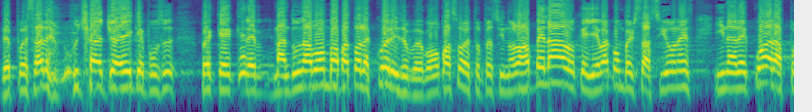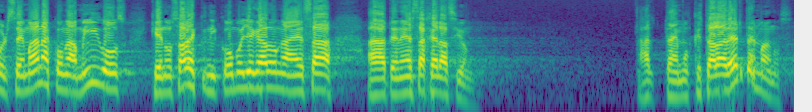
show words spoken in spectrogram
después sale un muchacho ahí que puso, pues que, le mandó una bomba para toda la escuela y dice, pero ¿cómo pasó esto? Pero si no lo has velado, que lleva conversaciones inadecuadas por semanas con amigos que no sabes ni cómo llegaron a esa, a tener esa relación. Ah, tenemos que estar alerta, hermanos.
